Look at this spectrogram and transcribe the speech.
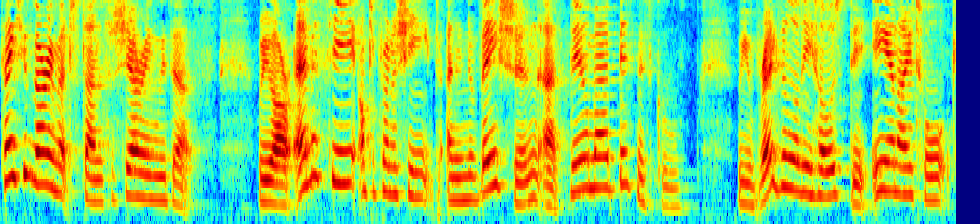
Thank you very much stan for sharing with us. We are msc entrepreneurship and innovation at neoma business school. We regularly host the E&I Talk,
